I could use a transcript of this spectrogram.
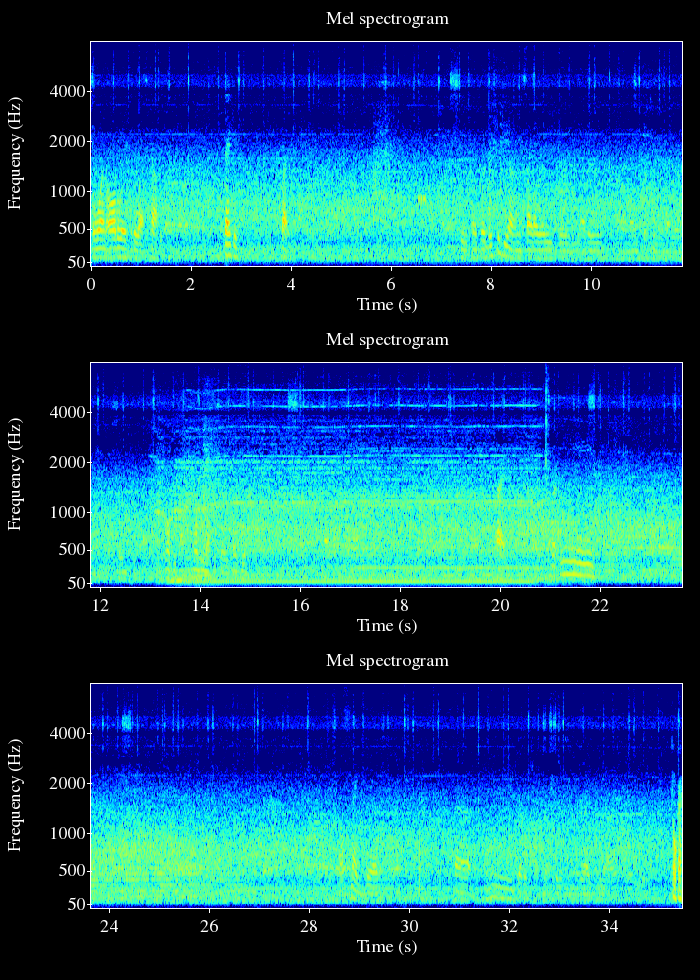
The one all the way to the west. Copy. Thank you. Bye. See the 24. They should be on site already for the other uh, 914 and other, so won't be won't be necessary. Thank you. All right. Let me. Okay.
